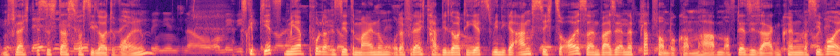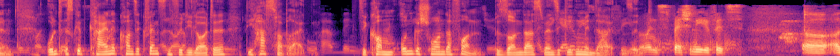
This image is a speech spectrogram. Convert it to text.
Und vielleicht ist es das, was die Leute wollen. Es gibt jetzt mehr polarisierte Meinungen oder vielleicht haben die Leute jetzt weniger Angst, sich zu äußern, weil sie eine Plattform bekommen haben, auf der sie sagen können, was sie wollen. Und es gibt keine Konsequenzen für die Leute, die Hass verbreiten. Sie kommen ungeschoren davon, besonders wenn sie gegen Minderheiten sind. Uh,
